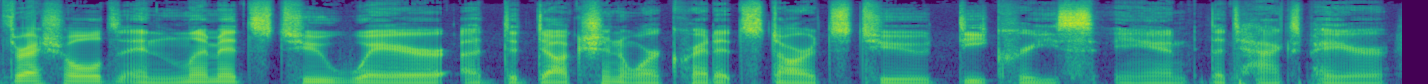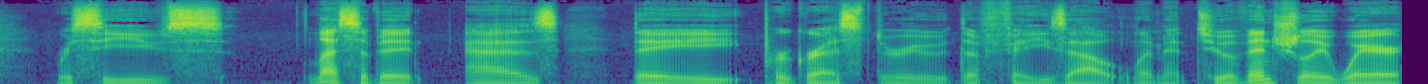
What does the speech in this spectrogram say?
thresholds and limits to where a deduction or a credit starts to decrease and the taxpayer receives less of it as they progress through the phase out limit to eventually where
